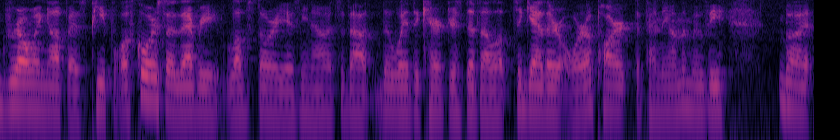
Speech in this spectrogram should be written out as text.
growing up as people. Of course, as every love story is, you know, it's about the way the characters develop together or apart, depending on the movie. But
